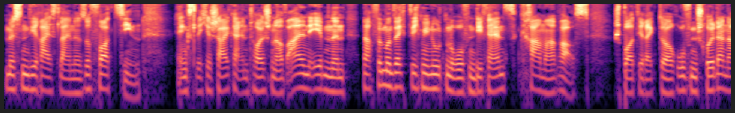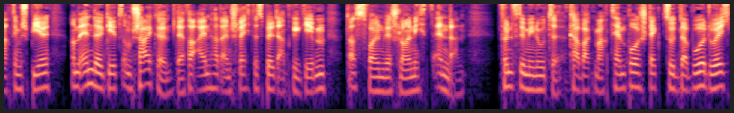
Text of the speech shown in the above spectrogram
müssen die Reißleine sofort ziehen. Ängstliche Schalker enttäuschen auf allen Ebenen. Nach 65 Minuten rufen die Fans Kramer raus. Sportdirektor Rufen Schröder nach dem Spiel. Am Ende geht's um Schalke. Der Verein hat ein schlechtes Bild abgegeben. Das wollen wir schleunigst ändern. Fünfte Minute. Kabak macht Tempo, steckt zu Dabur durch.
